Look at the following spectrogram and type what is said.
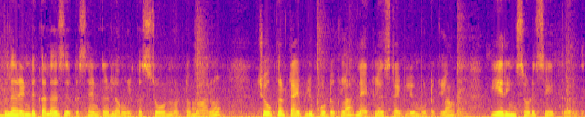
இதில் ரெண்டு கலர்ஸ் இருக்குது சென்டரில் உங்களுக்கு ஸ்டோன் மட்டும் மாறும். சோக்கர் டைப்லேயும் போட்டுக்கலாம். நெக்லஸ் டைப்லேயும் போட்டுக்கலாம். இயரிங்ஸோடு சேர்த்து வருது.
